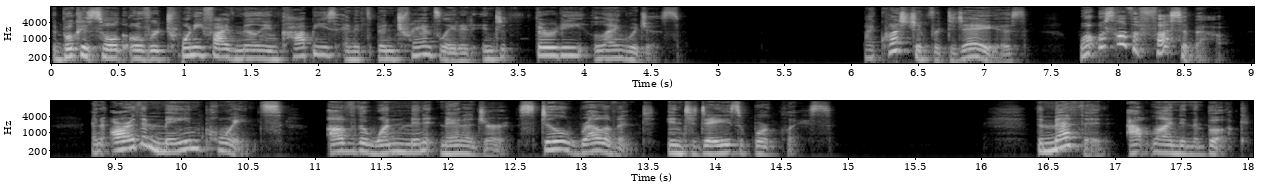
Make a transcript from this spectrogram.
The book has sold over 25 million copies and it's been translated into 30 languages. My question for today is what was all the fuss about? And are the main points of the one minute manager still relevant in today's workplace? The method outlined in the book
